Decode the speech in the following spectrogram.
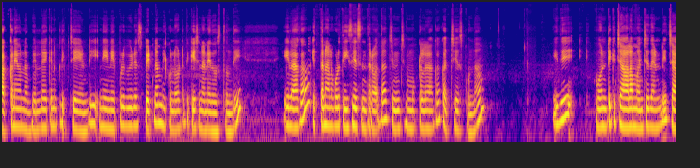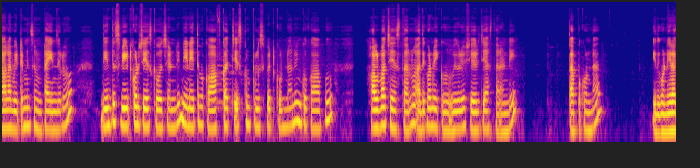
పక్కనే ఉన్న బెల్ ఐకన్ క్లిక్ చేయండి. నేను ఎప్పుడు వీడియోస్ పెట్టినా మీకు నోటిఫికేషన్ అనేది వస్తుంది. ఇలాగా విత్తనాలు కూడా తీసేసిన తర్వాత చిన్న చిన్న ముక్కలాగా కట్ చేసుకుందాం. ఇది ఒంటికి చాలా మంచిదండి. చాలా విటమిన్స్ ఉంటాయి ఇందులో. దీంతో స్వీట్ కూడా చేసుకోవచ్చండి. నేనైతే ఒక హాఫ్ కట్ చేసుకుని పులుసు పెట్టుకుంటున్నాను. ఇంకొక హాఫ్ హల్వా చేస్తాను. అది కూడా మీకు వీడియో షేర్ చేస్తానండి. తప్పకుండా. ఇదిగోండి ఇలా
